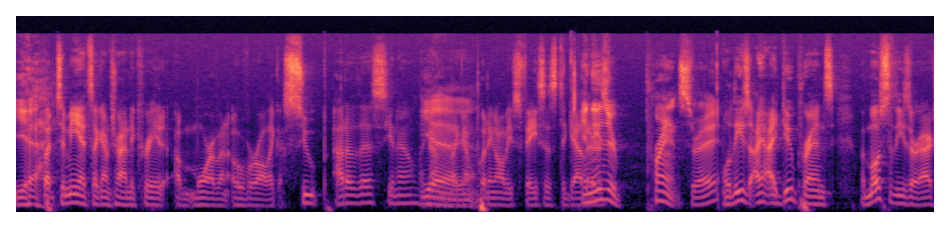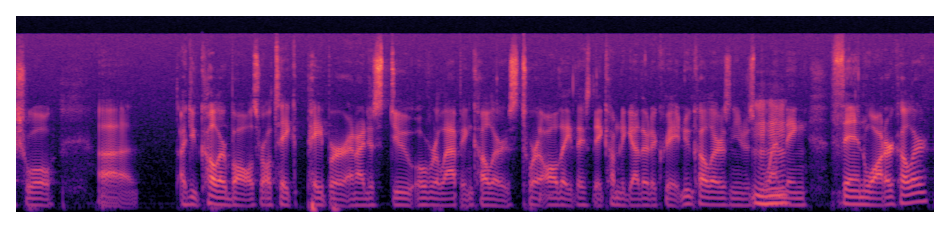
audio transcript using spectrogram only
Yeah. But to me, it's like I'm trying to create a more of an overall like a soup out of this, you know? Like yeah. I'm, like yeah. I'm putting all these faces together. And these are prints, right? Well, these I, I do prints, but most of these are actual. Uh, I do color balls where I'll take paper and I just do overlapping colors to where all they they, they come together to create new colors, and you're just mm-hmm. blending thin watercolor.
